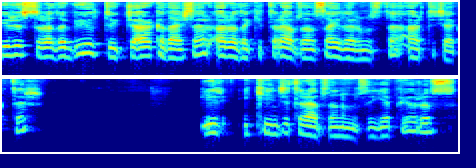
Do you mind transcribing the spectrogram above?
bir üst sırada büyüttükçe arkadaşlar aradaki trabzan sayılarımız da artacaktır. Bir ikinci trabzanımızı yapıyoruz.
